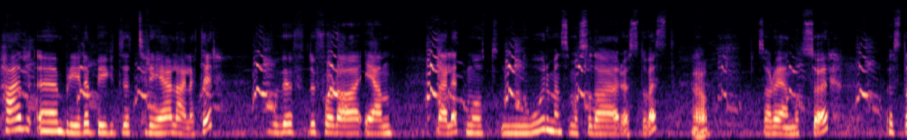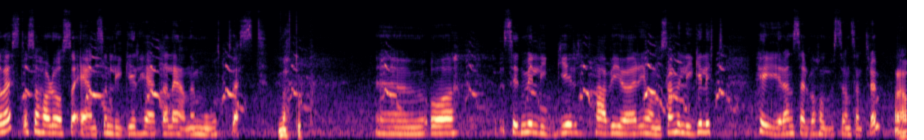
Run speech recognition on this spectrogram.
Her uh, blir det bygd tre leiligheter. Du får da én leilighet mot nord, men som også da er øst og vest. Ja. Så har du en mot sør, øst og vest, og så har du også en som ligger helt alene mot vest. Nettopp. Eh, og siden vi ligger her vi gjør i Holmestrand, vi ligger litt høyere enn selve Holmestrand sentrum, Ja.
